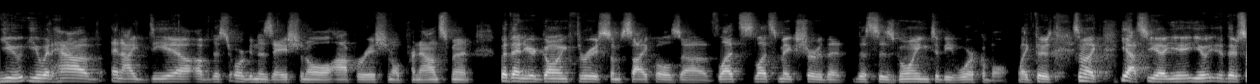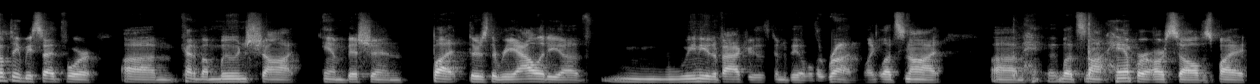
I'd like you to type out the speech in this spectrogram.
you you would have an idea of this organizational operational pronouncement, but then you're going through some cycles of let's let's make sure that this is going to be workable. Like there's something like yes, yeah, you you there's something to be said for um, kind of a moonshot ambition but there's the reality of mm, we need a factory that's going to be able to run like let's not um, let's not hamper ourselves by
